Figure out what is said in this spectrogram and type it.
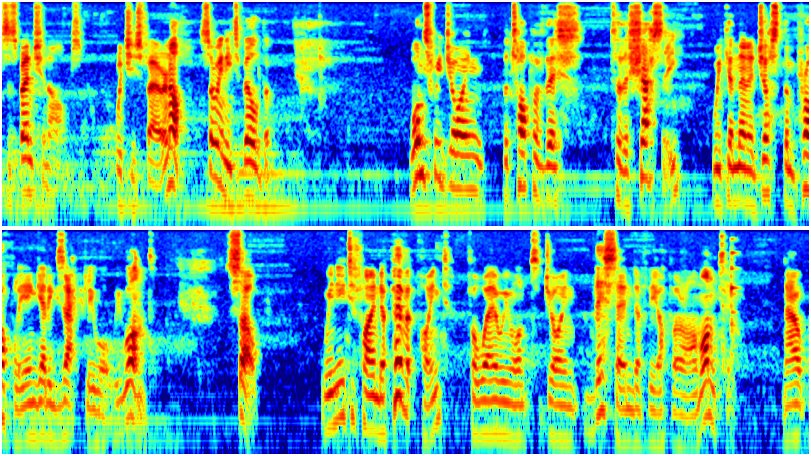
suspension arms, which is fair enough, so we need to build them. Once we join the top of this to the chassis, we can then adjust them properly and get exactly what we want. So, we need to find a pivot point for where we want to join this end of the upper arm onto. Now,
